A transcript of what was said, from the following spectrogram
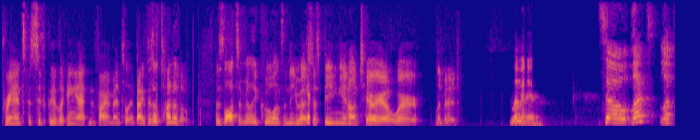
brands specifically looking at environmental impact. There's a ton of them. There's lots of really cool ones in the US. Just being in Ontario, we're limited. limited. So let's let's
